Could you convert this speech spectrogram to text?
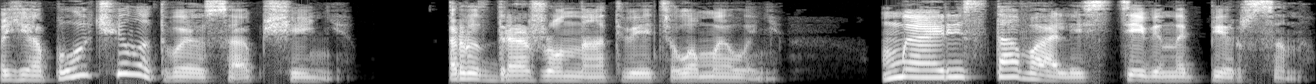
«Я получила твое сообщение», — раздраженно ответила Мелани. «Мы арестовали Стивена Пирсона».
